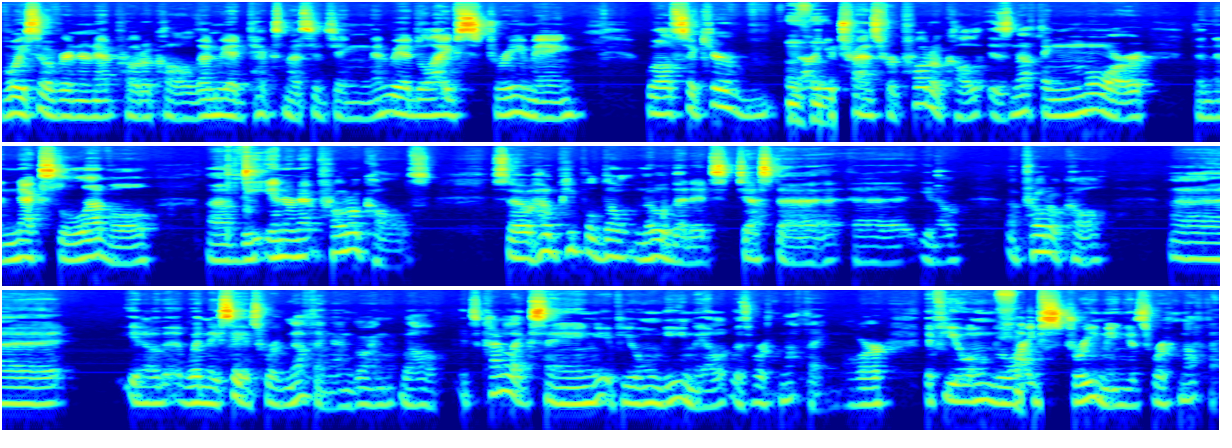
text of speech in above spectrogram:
voice over internet protocol. Then we had text messaging. Then we had live streaming. Well, secure mm-hmm. value mm-hmm. transfer protocol is nothing more than the next level of the internet protocols. So how people don't know that it's just a, a you know a protocol. Uh, you know, when they say it's worth nothing, I'm going, well, it's kind of like saying if you owned email, it was worth nothing, or if you owned live streaming, it's worth nothing.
